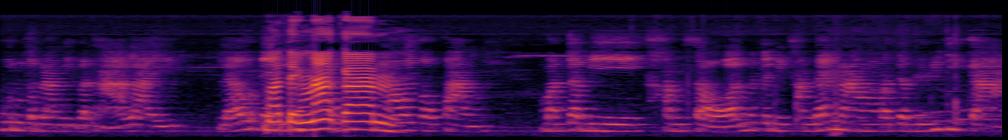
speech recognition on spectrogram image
คุณกำลังมีปัญหาอะไร แล้วในมาแต่งหน้ากัน เล่าให้เขาฟัง มันจะมีคำสอน มันจะมีคำแนะนำมันจะมีวิธีการ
